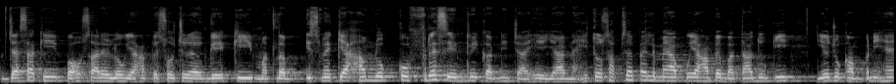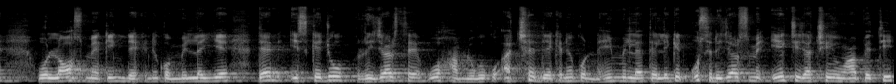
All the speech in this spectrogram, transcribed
जैसा कि बहुत सारे लोग यहाँ पे सोच रहे होंगे कि मतलब इसमें क्या हम लोग को फ्रेश एंट्री करनी चाहिए या नहीं। तो सबसे पहले मैं आपको यहाँ पे बता दूँ कि ये जो कंपनी है, वो लॉस मेकिंग देखने को मिल रही है। देन इसके जो रिजल्ट्स थे वो हम लोगों को अच्छे देखने को नहीं मिल रहे थे। लेकिन उस रिज़ल्ट में एक चीज़ अच्छी वहाँ पर थी,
